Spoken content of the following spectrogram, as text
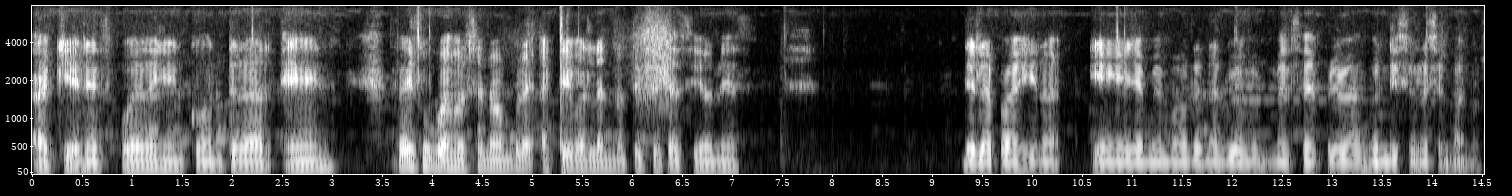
a quienes pueden encontrar en Facebook bajo ese nombre, activar las notificaciones de la página y en ella mismo ordenar mensajes privados. Bendiciones hermanos.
